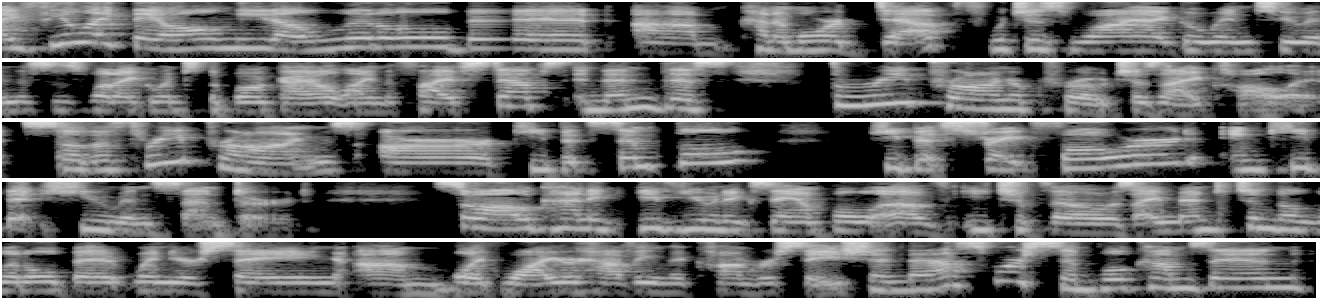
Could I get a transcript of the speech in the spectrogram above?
I feel like they all need a little bit um, kind of more depth, which is why I go into, and this is what I go into the book. I outline the five steps and then this three prong approach, as I call it. So the three prongs are keep it simple, keep it straightforward, and keep it human centered. So I'll kind of give you an example of each of those. I mentioned a little bit when you're saying um, like why you're having the conversation. That's where simple comes in.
